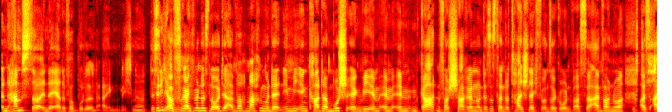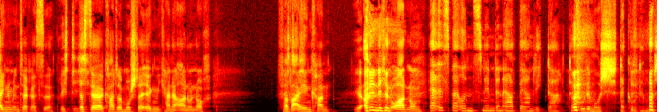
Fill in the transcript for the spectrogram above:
einen Hamster in der Erde verbuddeln eigentlich. Ne? Finde ich auch frech, wenn das Leute einfach machen und dann irgendwie ihren Kater Musch irgendwie im, im, im Garten verscharren und das ist dann total schlecht für unser Grundwasser. Einfach nur aus eigenem Interesse. Richtig. Dass der Kater Musch da irgendwie, keine Ahnung, noch verweilen kann. Ja. Finde ich in Ordnung. Er ist bei uns, neben den Erdbeeren liegt da. Der gute Musch, der gute Musch,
